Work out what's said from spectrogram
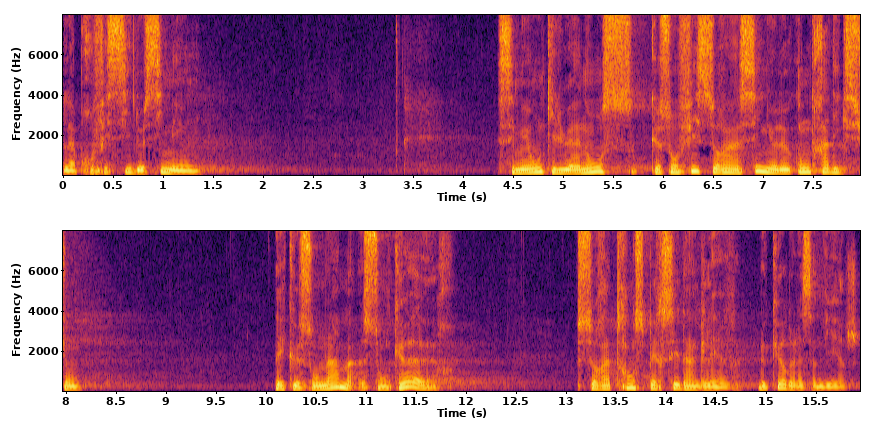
la prophétie de Siméon. Siméon qui lui annonce que son fils sera un signe de contradiction et que son âme, son cœur, sera transpercé d'un glaive, le cœur de la Sainte Vierge.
